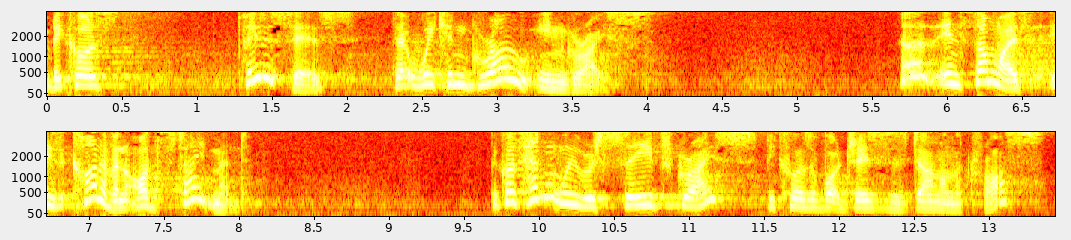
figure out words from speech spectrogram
Because Peter says that we can grow in grace. Now, in some ways, is kind of an odd statement. Because haven't we received grace because of what Jesus has done on the cross?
